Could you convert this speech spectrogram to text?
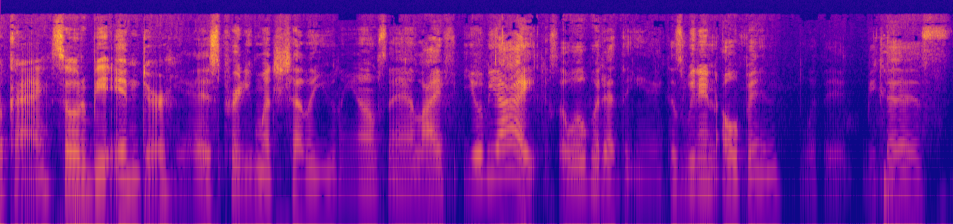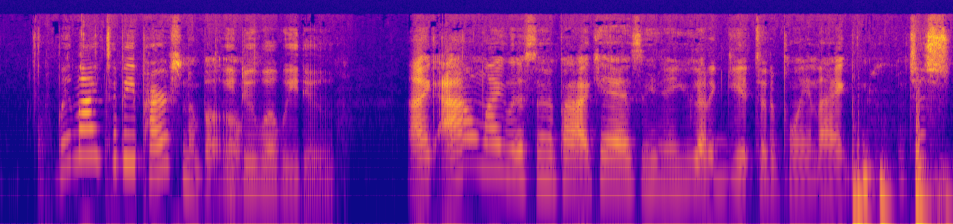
Okay, so it'll be ender. Yeah, it's pretty much telling you, you know what I'm saying? Life, you'll be all right. So we'll put it at the end because we didn't open with it because We like to be personable. we do what we do. Like I don't like listening to podcasts. And you got to get to the point. Like just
